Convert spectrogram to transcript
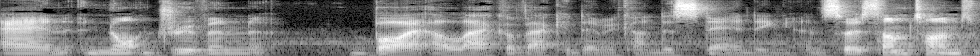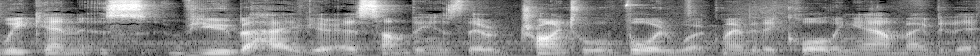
and not driven by a lack of academic understanding. And so sometimes we can view behavior as something as they're trying to avoid work. Maybe they're calling out, maybe they're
